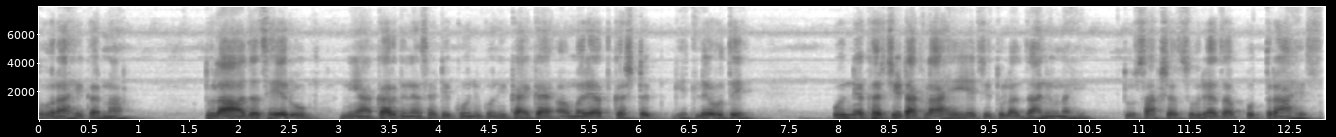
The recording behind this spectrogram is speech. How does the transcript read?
थोर आहे कर्णा तुला आजच हे रूप नी आकार देण्यासाठी कोणी कोणी काय काय अमर्याद कष्ट घेतले होते. पुण्य खर्ची टाकला आहे याची तुला जाणीव नाही. तू साक्षात सूर्याचा पुत्र आहेस.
